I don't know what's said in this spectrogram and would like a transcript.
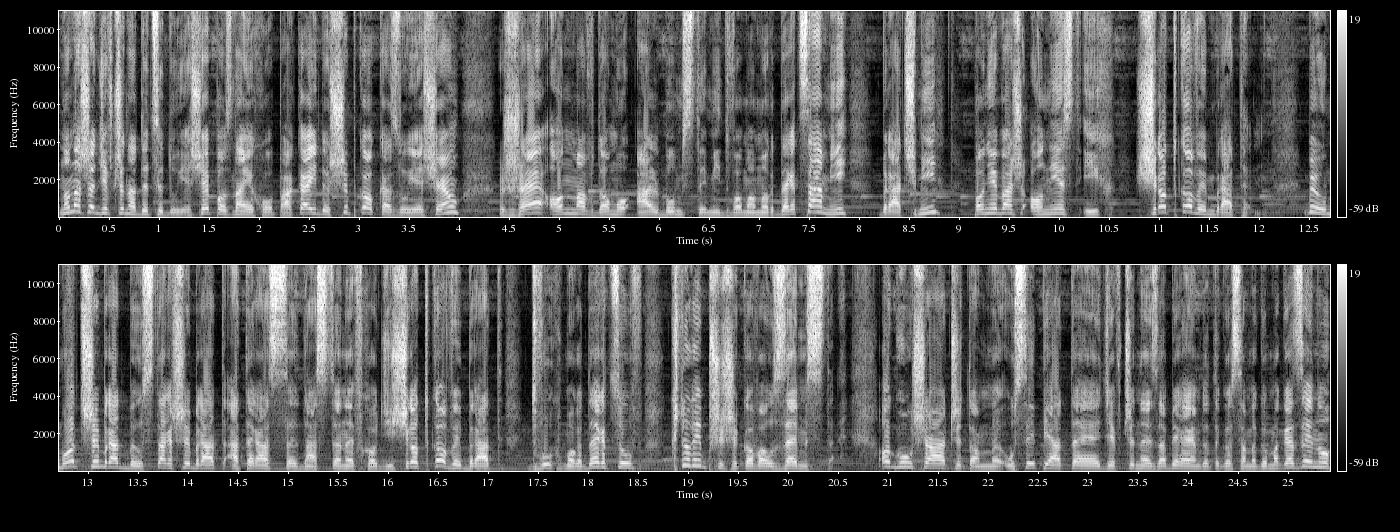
No nasza dziewczyna decyduje się, poznaje chłopaka i dość szybko okazuje się, że on ma w domu album z tymi dwoma mordercami, braćmi, ponieważ on jest ich środkowym bratem. Był młodszy brat, był starszy brat, a teraz na scenę wchodzi środkowy brat dwóch morderców, który przyszykował zemstę. Ogłusza, czy tam usypia tę dziewczynę, zabierają do tego samego magazynu,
